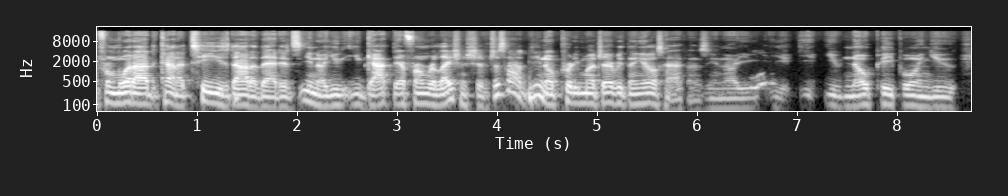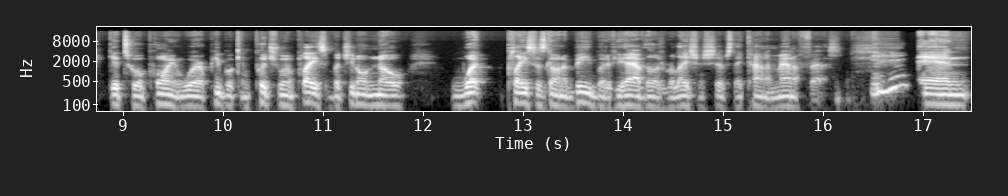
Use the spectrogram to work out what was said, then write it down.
from what I kind of teased out of that, it's you know you you got there from relationships, just how you know pretty much everything else happens. You know, you you you know people, and you get to a point where people can put you in place, but you don't know what place is going to be. But if you have those relationships, they kind of manifest. Mm-hmm. And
